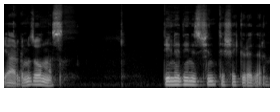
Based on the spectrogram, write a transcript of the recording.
yargımız olmasın. Dinlediğiniz için teşekkür ederim.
